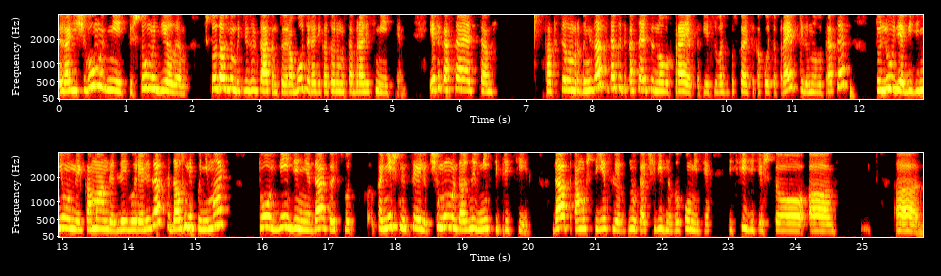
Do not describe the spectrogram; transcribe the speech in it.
ради чего мы вместе, что мы делаем, что должно быть результатом той работы, ради которой мы собрались вместе. Это касается как в целом организации, так это касается новых проектов. Если у вас запускается какой-то проект или новый процесс, то люди, объединенные командой для его реализации, должны понимать то видение, да, то есть вот конечной цели, к чему мы должны вместе прийти. Да, потому что если, ну, это очевидно, вы помните из физики, что э, э,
